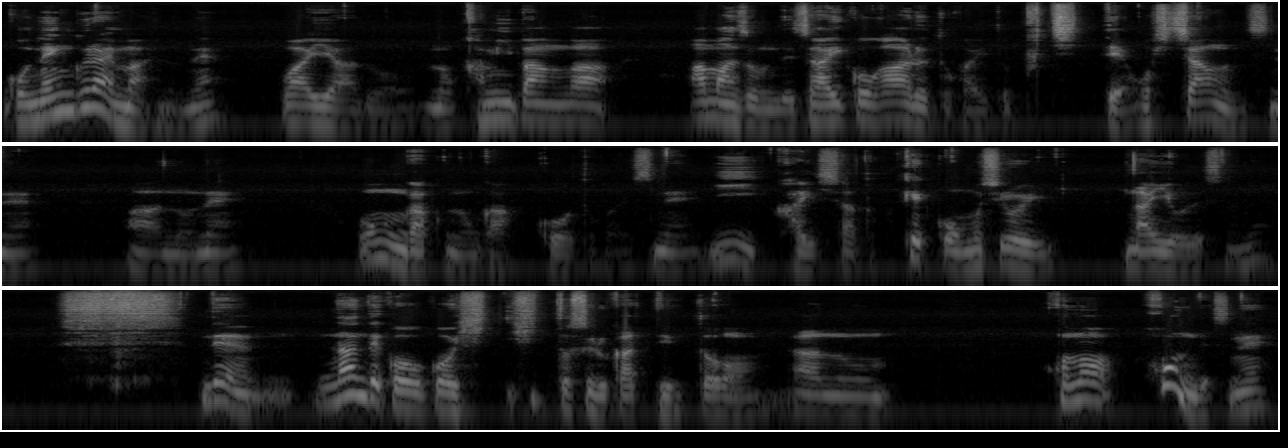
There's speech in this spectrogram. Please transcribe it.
5年ぐらい前のね、ワイヤードの紙版が Amazon で在庫があるとか言うとプチって押しちゃうんですね。あのね、音楽の学校とかですね、いい会社とか結構面白い内容ですよね。で、なんでこう、こうヒットするかっていうと、あの、この本ですね。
